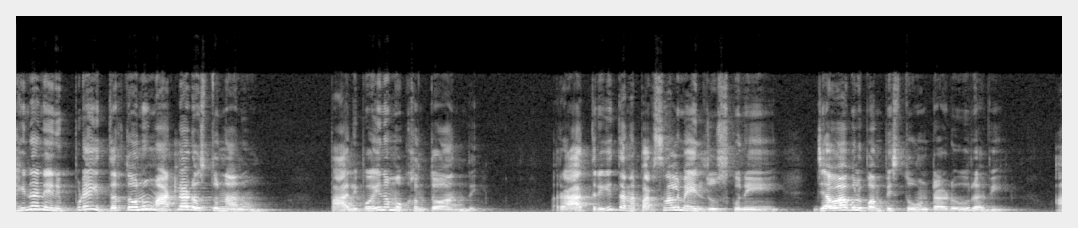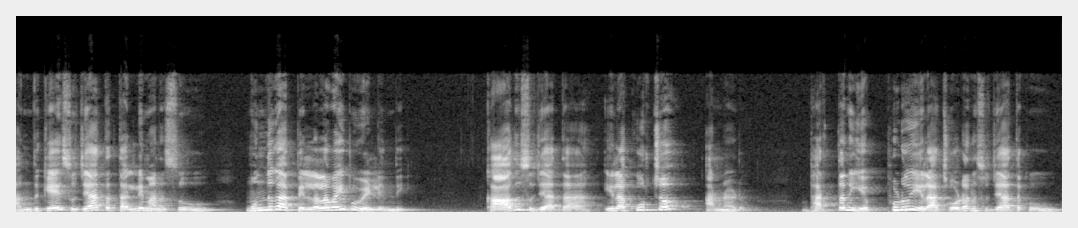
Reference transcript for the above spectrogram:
అయినా నేను ఇప్పుడే ఇద్దరితోనూ మాట్లాడొస్తున్నాను. పాలిపోయిన ముఖంతో అంది. రాత్రి తన పర్సనల్ మెయిల్ చూసుకుని జవాబులు పంపిస్తూ ఉంటాడు రవి. అందుకే సుజాత తల్లి మనసు ముందుగా పిల్లల వైపు వెళ్ళింది. కాదు సుజాత ఇలా కూర్చో అన్నాడు. భర్తను ఎప్పుడూ ఇలా చూడని సుజాతకు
